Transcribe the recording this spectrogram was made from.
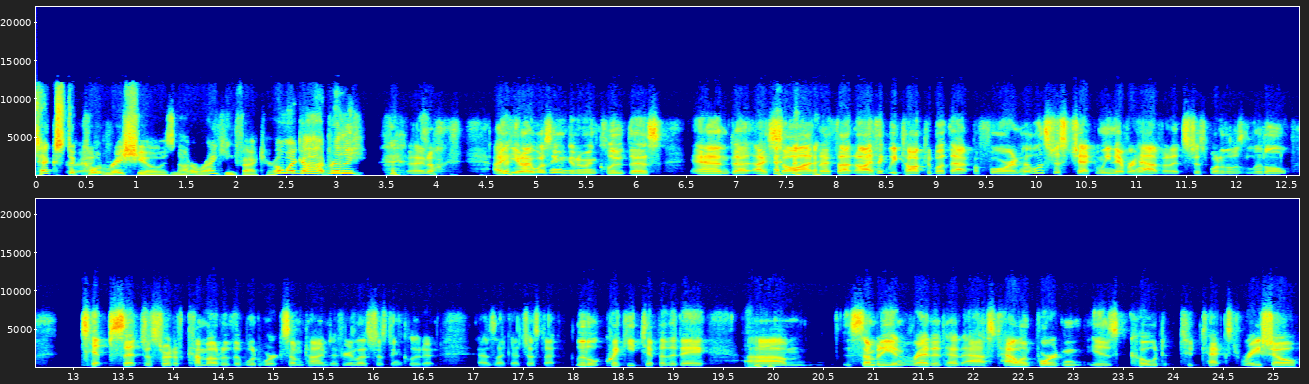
Text to code ratio is not a ranking factor. Oh my God, really? I know. I you know I wasn't even going to include this, and uh, I saw it and I thought, oh, I think we talked about that before, and let's just check. And we never have, and it's just one of those little tips that just sort of come out of the woodwork sometimes. If you're, let's just include it as like a just a little quickie tip of the day. Um, somebody in Reddit had asked, how important is code to text ratio?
